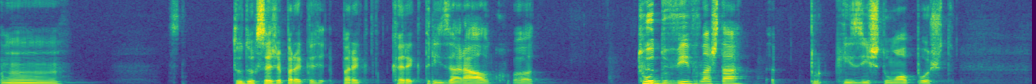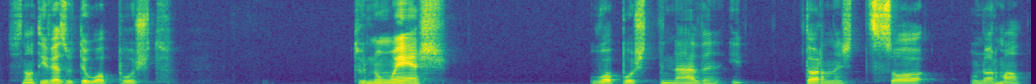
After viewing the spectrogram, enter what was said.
um tudo o que seja para, para caracterizar algo, ou, tudo vive, lá está. Porque existe um oposto. Se não tiveres o teu oposto, tu não és o oposto de nada e tornas-te só o normal.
